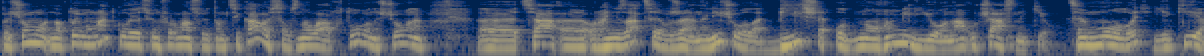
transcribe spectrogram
причому на той момент, коли я цю інформацію там цікавився, взнавав, хто вони, що вони. Ця організація вже налічувала більше одного мільйона учасників. Це молодь, які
